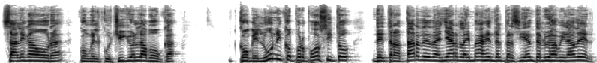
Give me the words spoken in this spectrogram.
salen ahora con el cuchillo en la boca, con el único propósito de tratar de dañar la imagen del presidente Luis Abinader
